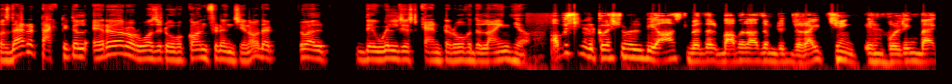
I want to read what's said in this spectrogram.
Was that a tactical error or was it overconfidence? You know, that, well, they will just canter over the line here. Obviously, the question will be asked whether Babar Azam did the right thing in holding back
